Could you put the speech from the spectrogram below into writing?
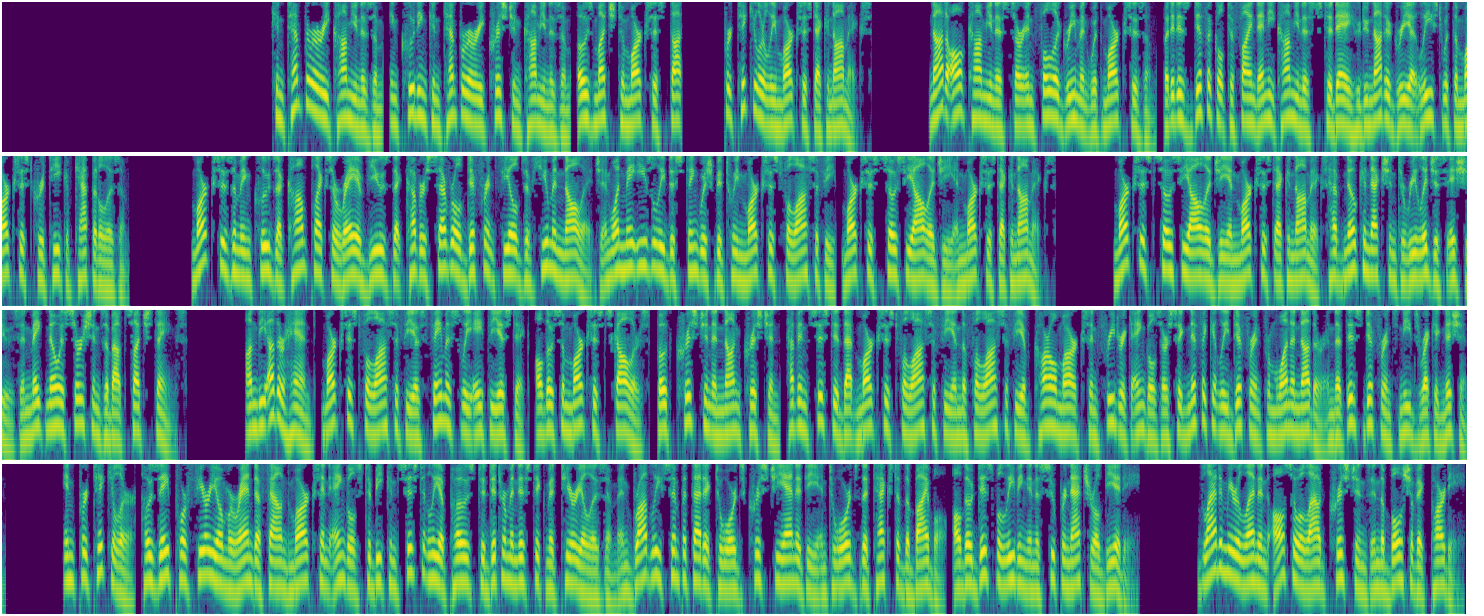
Contemporary communism, including contemporary Christian communism, owes much to Marxist thought particularly Marxist economics. Not all communists are in full agreement with Marxism, but it is difficult to find any communists today who do not agree at least with the Marxist critique of capitalism. Marxism includes a complex array of views that cover several different fields of human knowledge and one may easily distinguish between Marxist philosophy, Marxist sociology and Marxist economics. Marxist sociology and Marxist economics have no connection to religious issues and make no assertions about such things. On the other hand, Marxist philosophy is famously atheistic, although some Marxist scholars, both Christian and non-Christian, have insisted that Marxist philosophy and the philosophy of Karl Marx and Friedrich Engels are significantly different from one another and that this difference needs recognition. In particular, José Porfirio Miranda found Marx and Engels to be consistently opposed to deterministic materialism and broadly sympathetic towards Christianity and towards the text of the Bible, although disbelieving in a supernatural deity. Vladimir Lenin also allowed Christians in the Bolshevik Party.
